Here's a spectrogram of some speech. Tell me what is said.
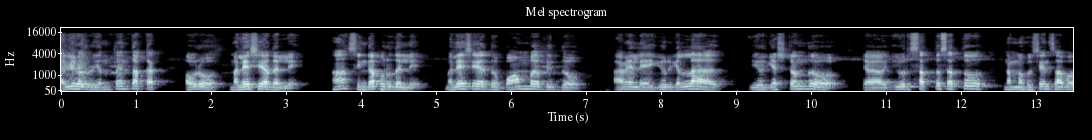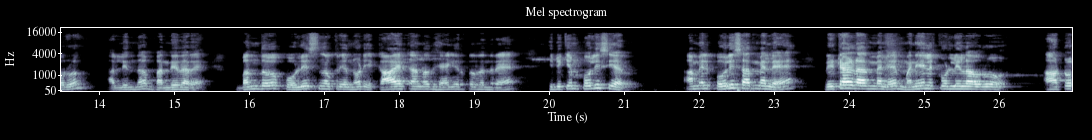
ಅಲ್ಲಿ ಹೋದ್ರು. ಎಂತೆಂಥ ಕ ಅವರು ಮಲೇಷಿಯಾದಲ್ಲಿ ಹಾಂ ಸಿಂಗಾಪುರದಲ್ಲಿ ಮಲೇಷ್ಯಾದ್ದು ಬಾಂಬ್ ಬಿದ್ದು ಆಮೇಲೆ ಇವ್ರಿಗೆಲ್ಲ ಇವ್ರಿಗೆ ಎಷ್ಟೊಂದು ಇವ್ರು ಸತ್ತು ಸತ್ತು ನಮ್ಮ ಹುಸೇನ್ ಸಾಬ್ ಅವರು ಅಲ್ಲಿಂದ ಬಂದಿದ್ದಾರೆ. ಬಂದು ಪೊಲೀಸ್ ನೌಕರಿ ನೋಡಿ ಕಾಯಕ ಅನ್ನೋದು ಹೇಗಿರ್ತದಂದ್ರೆ ಈ ಬಿಕೇಮ್ ಪೊಲೀಸ್ ಇಯರ್ ಆಮೇಲೆ ಪೊಲೀಸ್ ಆದಮೇಲೆ ರಿಟೈರ್ಡ್ ಆದಮೇಲೆ ಮನೆಯಲ್ಲಿ ಕೊಡಲಿಲ್ಲ ಅವರು. ಆಟೋ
